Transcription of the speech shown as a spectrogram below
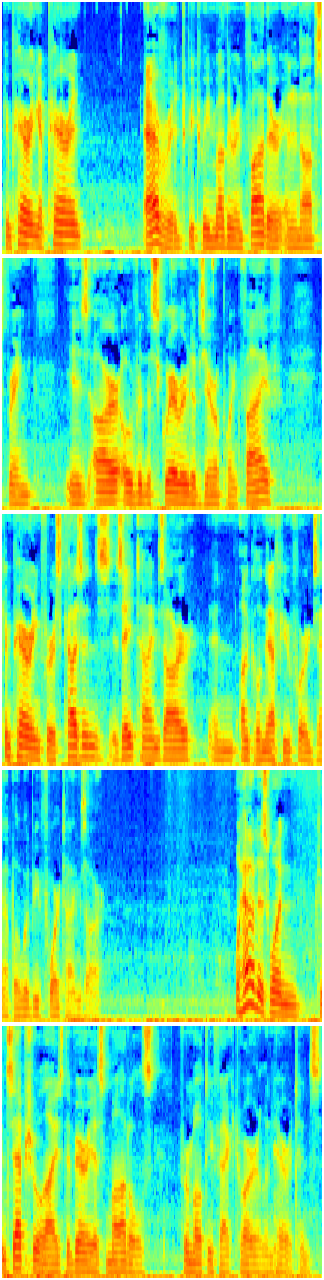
Comparing a parent average between mother and father and an offspring is r over the square root of 0.5. Comparing first cousins is 8 times r, and uncle nephew, for example, would be 4 times r. Well, how does one conceptualize the various models for multifactorial inheritance?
